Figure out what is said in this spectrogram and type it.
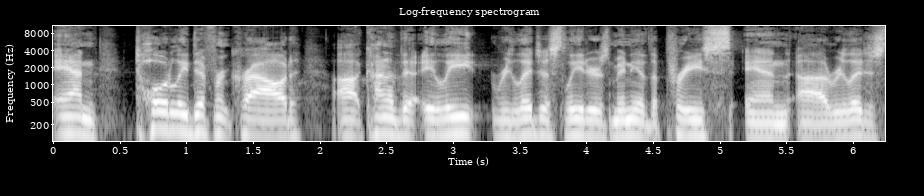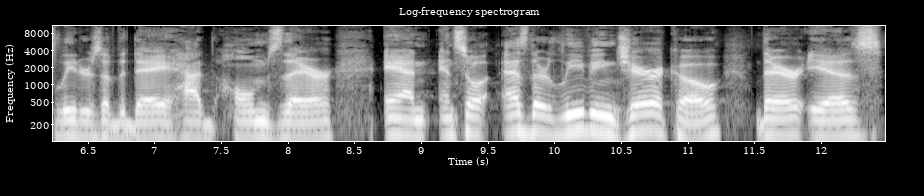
and totally different crowd, uh, kind of the elite religious leaders. Many of the priests and uh, religious leaders of the day had homes there, and and so as they're leaving Jericho, there is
